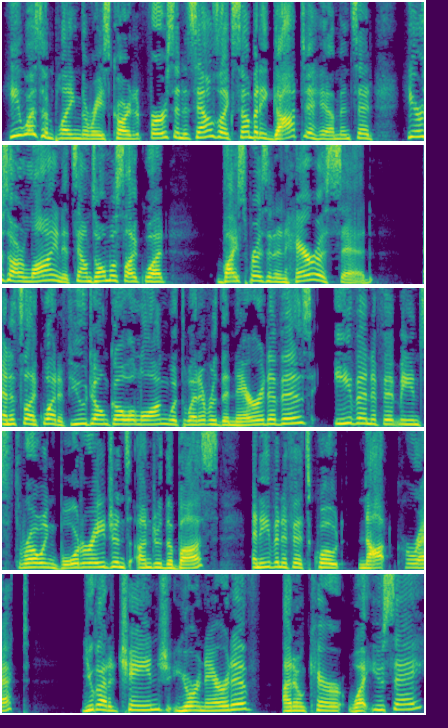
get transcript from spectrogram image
he wasn't playing the race card at first. And it sounds like somebody got to him and said, here's our line. It sounds almost like what Vice President Harris said. And it's like, what, if you don't go along with whatever the narrative is, even if it means throwing border agents under the bus, and even if it's, quote, not correct, you got to change your narrative. I don't care what you say.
